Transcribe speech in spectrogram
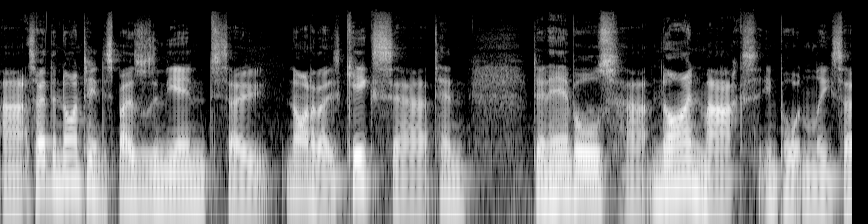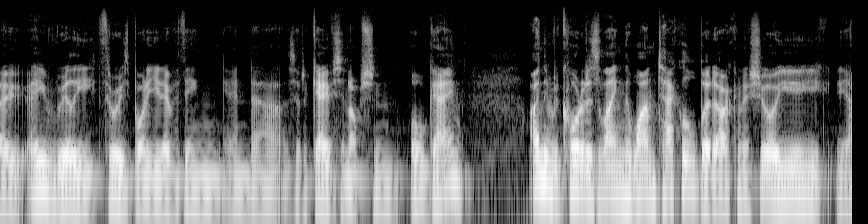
Uh, so had the 19 disposals in the end, so nine of those kicks, uh, 10, 10 handballs, uh, nine marks, importantly. So he really threw his body at everything and uh, sort of gave us an option all game. Only recorded as laying the one tackle, but I can assure you, you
